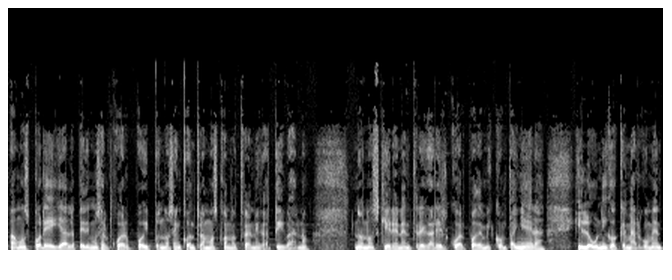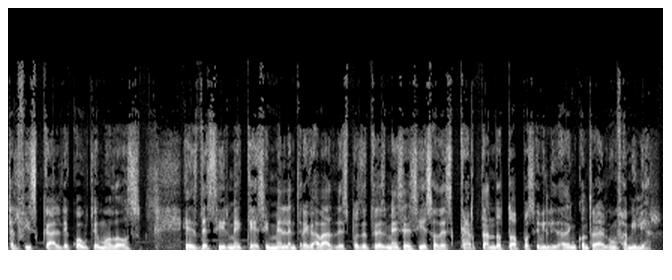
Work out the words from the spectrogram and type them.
Vamos por ella, le pedimos el cuerpo y pues nos encontramos con otra negativa, ¿no? No nos quieren entregar el cuerpo de mi compañera y lo único que me argumenta el fiscal de Cuauhtémoc II es decirme que sí me la entregaba después de tres meses y eso descartando toda posibilidad de encontrar algún familiar.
